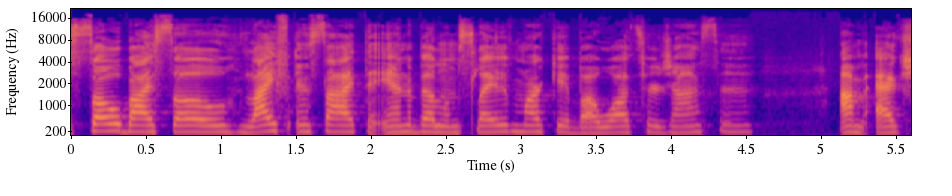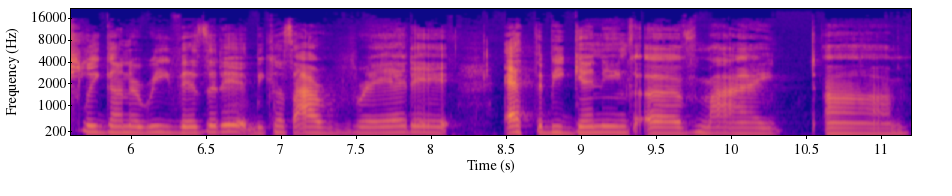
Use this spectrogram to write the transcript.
Soul by Soul Life Inside the Antebellum Slave Market by Walter Johnson. I'm actually going to revisit it because I read it at the beginning of my um,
